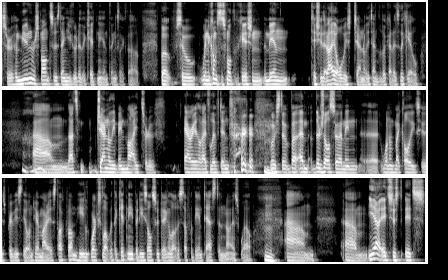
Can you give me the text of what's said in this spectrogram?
sort of immune responses, then you go to the kidney and things like that. But so when it comes to smoltification, the main tissue that I always generally tend to look at is the gill. Um, that's generally been my sort of area that I've lived in for most of. But um, there's also, I mean, uh, one of my colleagues who was previously on here, Marius Takvam, he works a lot with the kidney, but he's also doing a lot of stuff with the intestine now as well. And um, yeah, it's just it's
